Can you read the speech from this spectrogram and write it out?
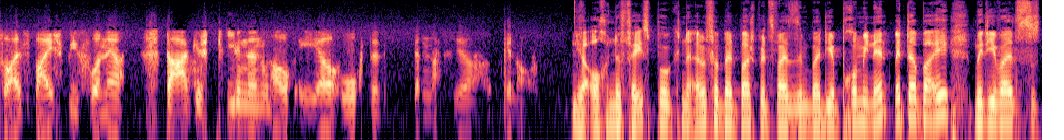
so als Beispiel von einer stark gestiegenen und auch eher hoch bewerteten Aktie. Genau. Ja, auch eine Facebook, eine Alphabet beispielsweise sind bei dir prominent mit dabei, mit jeweils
